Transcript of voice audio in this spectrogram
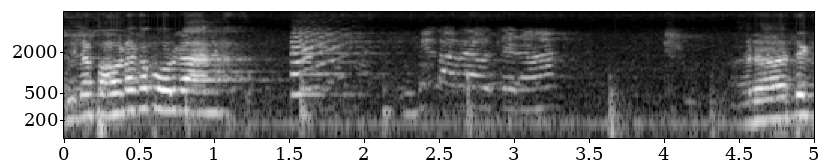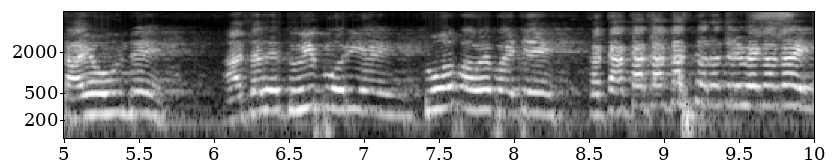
तुला पावला का पोरगा. तुम्ही पाव्या होते ना? अरे ते काय होऊन दे. आता ते तूही पोरी आहे. तू पावे पाहिजे. का काका काकाच करत रे वेगळा काय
